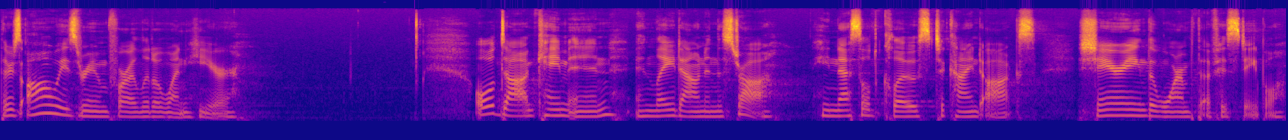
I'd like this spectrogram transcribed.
There's always room for a little one here. Old Dog came in and lay down in the straw. He nestled close to Kind Ox, sharing the warmth of his stable.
